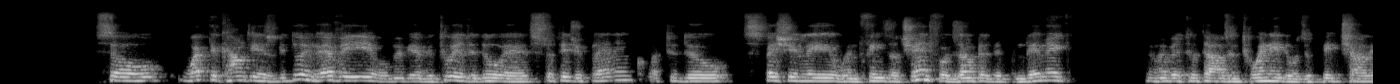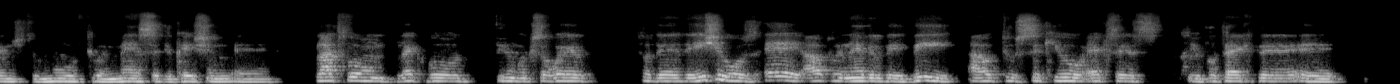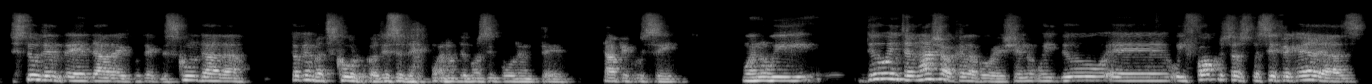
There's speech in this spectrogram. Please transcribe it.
So what the county has been doing every year or maybe every two years, they do a strategic planning, what to do, especially when things are changed. For example, the pandemic. Remember 2020, there was a big challenge to move to a mass education uh, platform, Blackboard, didn't work so well. So the, the issue was A, how to enable B, B, how to secure access, you protect the uh, student uh, data, you protect the school data, talking about school because this is one of the most important uh, topic we see. When we do international collaboration, we do uh, we focus on specific areas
